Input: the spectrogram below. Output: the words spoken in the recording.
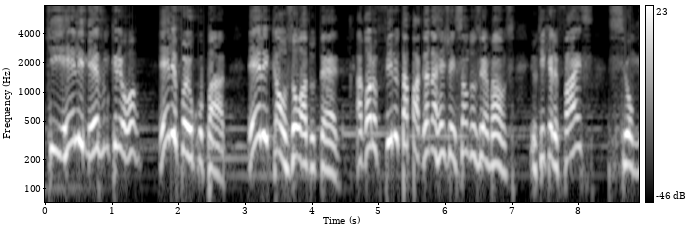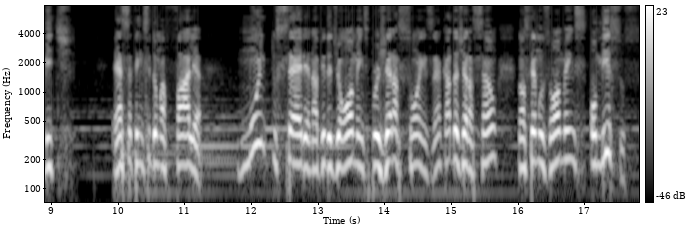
que ele mesmo criou. Ele foi o culpado. Ele causou o adultério. Agora o filho está pagando a rejeição dos irmãos. E o que, que ele faz? Se omite. Essa tem sido uma falha muito séria na vida de homens por gerações. Né? Cada geração nós temos homens omissos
